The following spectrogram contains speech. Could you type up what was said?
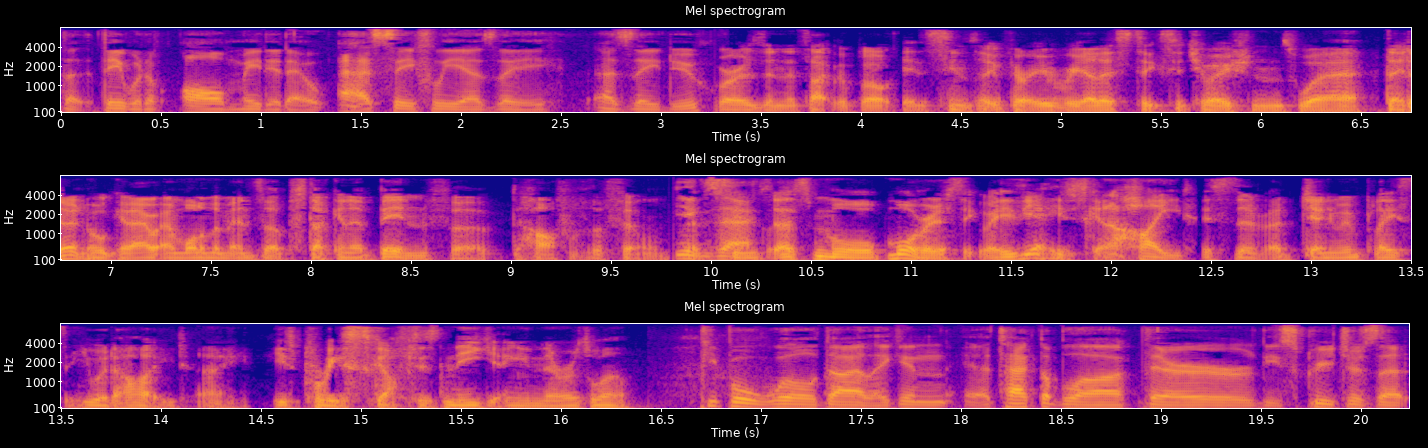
that they would have all made it out as safely as they as they do. Whereas in Attack the Block, it seems like very realistic situations where they don't all get out and one of them ends up stuck in a bin for half of the film. Exactly. that's more more realistic. Where he's, yeah, he's just going to hide. This is a, a genuine place that he would hide. Uh, he's probably scuffed his knee getting in there as well. People will die. Like in Attack the Block, there are these creatures that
